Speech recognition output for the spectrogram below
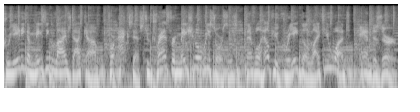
creatingamazinglives.com for access to transformational resources that will help you create the life you want and deserve.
